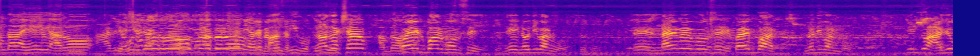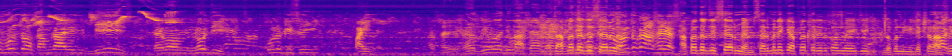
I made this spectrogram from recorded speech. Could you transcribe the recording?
আমরা এই আরও মনে বাঁধ দিব রাজাক সাহেব কয়েকবার বলছে যে এই নদী বানবো। নায়েবে বলছে কয়েকবার নদী বানবো। কিন্তু আজও পর্যন্ত আমরা এই ব্রিজ এবং নদী কোনো কিছুই পাই নাই। হ্যাঁ, আচ্ছা, আপনাদের যে চেয়ারম্যান আছে আপনাদের যে চেয়ারম্যান চেয়ারম্যানে কি আপনাদের এরকম এই যে যখন ইলেকশন আসে।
